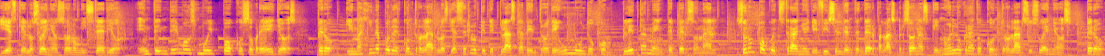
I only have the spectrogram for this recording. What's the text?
Y es que los sueños son un misterio, entendemos muy poco sobre ellos, pero imagina poder controlarlos y hacer lo que te plazca dentro de un mundo completamente personal. Son un poco extraño y difícil de entender para las personas que no han logrado controlar sus sueños, pero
